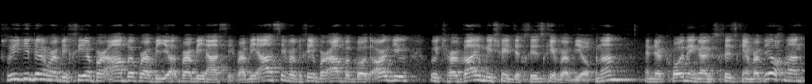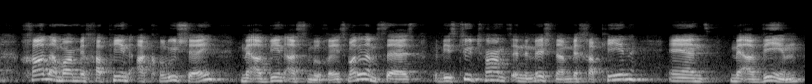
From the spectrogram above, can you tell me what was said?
Pligi ben Rabbi Chia bar Abba Rabbi Asi. Rabbi Asi and Rabbi Chia bar Abba both argue with Harvai Mishnei de Chizki Rabbi Yochanan, and they're quoting Chizki and Rabbi Yochanan. Chad Amar Mechapin Aklushe Me'avin Asmuche. So one of them says that these two terms in the Mishnah, Mechapin and Me'avin.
